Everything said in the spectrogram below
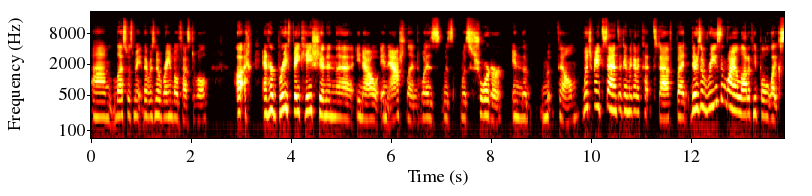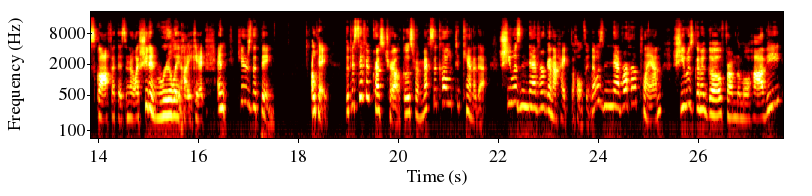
Um, less was made. There was no rainbow festival. Uh, and her brief vacation in the you know in Ashland was was was shorter in the film, which made sense. Again, they got to cut stuff, but there's a reason why a lot of people like scoff at this and they're like, she didn't really hike it. And here's the thing, okay, the Pacific Crest Trail goes from Mexico to Canada. She was never gonna hike the whole thing. That was never her plan. She was gonna go from the Mojave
